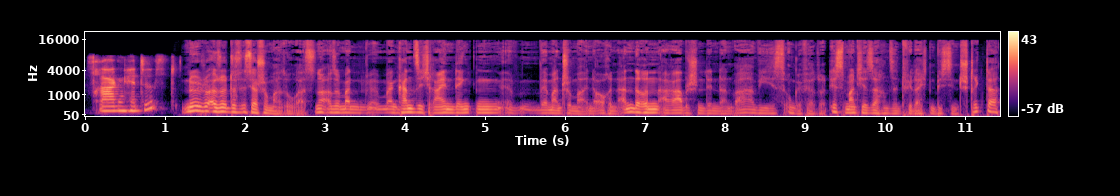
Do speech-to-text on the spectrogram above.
Fragen hättest. Nö, also das ist ja schon mal sowas. Ne? Also man, man kann sich reindenken, wenn man schon mal in, auch in anderen arabischen Ländern war, wie es ungefähr dort ist. Manche Sachen sind vielleicht ein bisschen strikter,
